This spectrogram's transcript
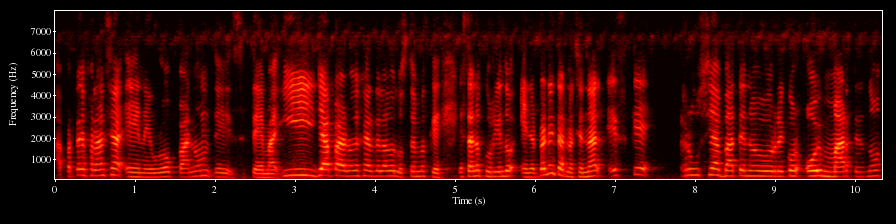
aparte de Francia, en Europa, ¿no? Ese tema. Y ya para no dejar de lado los temas que están ocurriendo en el plano internacional, es que Rusia bate nuevo récord hoy martes, ¿no?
